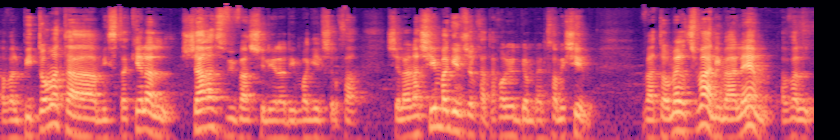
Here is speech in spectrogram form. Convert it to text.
אבל פתאום אתה מסתכל על שאר הסביבה של ילדים בגיל שלך, של אנשים בגיל שלך, אתה יכול להיות גם בן 50, ואתה אומר, תשמע, אני מעליהם, אבל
